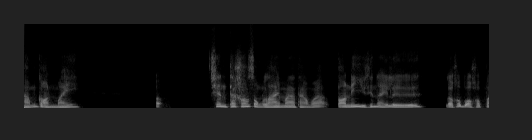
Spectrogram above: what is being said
ามก่อนไหม เช่นถ้าเขาส่งไลน์มาถามว่าตอนนี้อยู่ที่ไหนหรือ เราก็บอกเขาไป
